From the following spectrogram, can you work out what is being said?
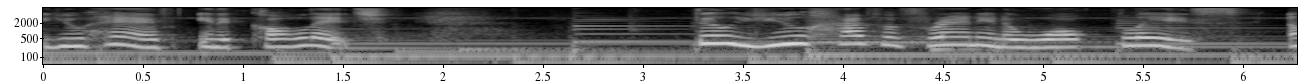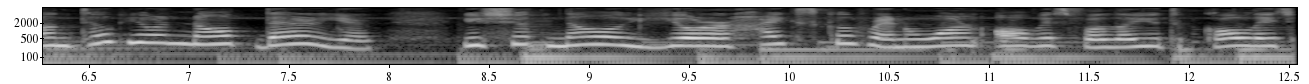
you have in a college. Till you have a friend in a workplace, until you are not there yet, you should know your high school friend won't always follow you to college,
